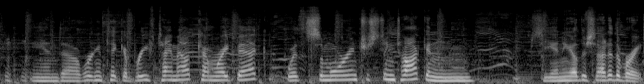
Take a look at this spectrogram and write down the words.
and uh, we're going to take a brief time out, come right back with some more interesting talk, and see you on the other side of the break.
